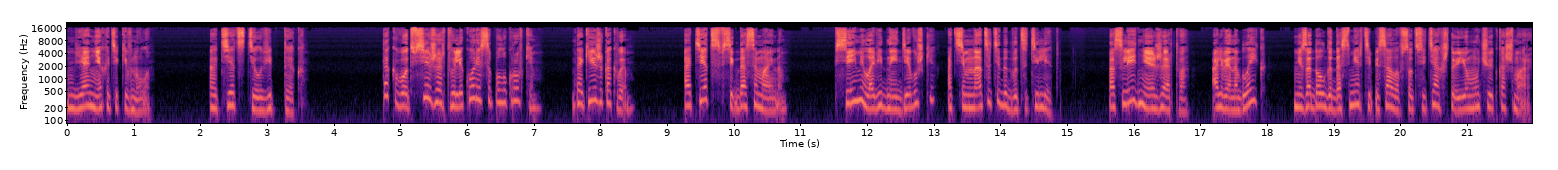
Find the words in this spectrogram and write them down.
Я нехотя кивнула. Отец Тилвит Тек. Так вот, все жертвы Ликориса — полукровки. Такие же, как вы. Отец всегда с Эмайном. Все миловидные девушки от 17 до 20 лет. Последняя жертва, Альвена Блейк, незадолго до смерти писала в соцсетях, что ее мучают кошмары.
